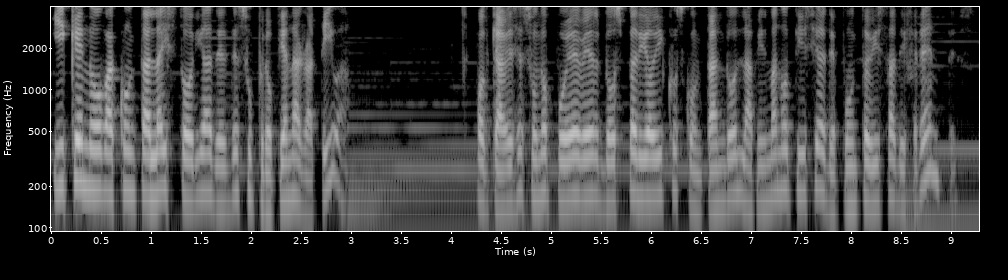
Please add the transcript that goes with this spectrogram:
y que no va a contar la historia desde su propia narrativa porque a veces uno puede ver dos periódicos contando la misma noticia desde puntos de vista diferentes.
